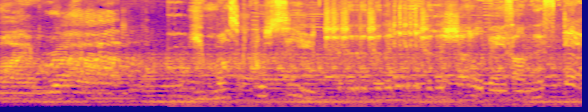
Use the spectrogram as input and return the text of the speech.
my wrath. You must proceed to the, to the, to the shuttle base on this deck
